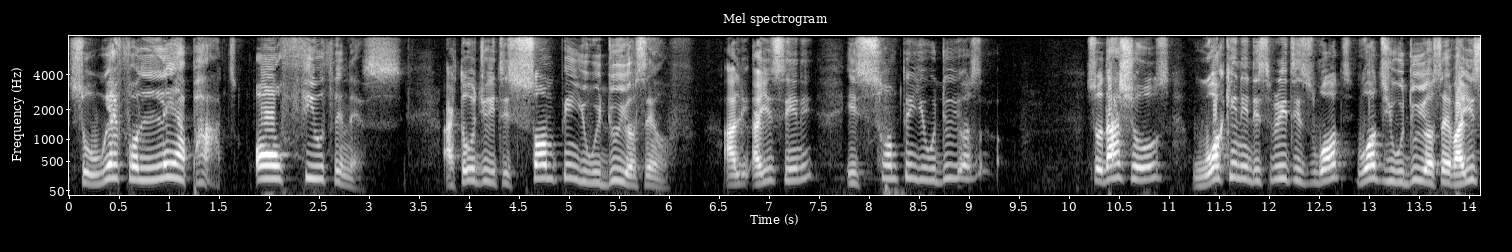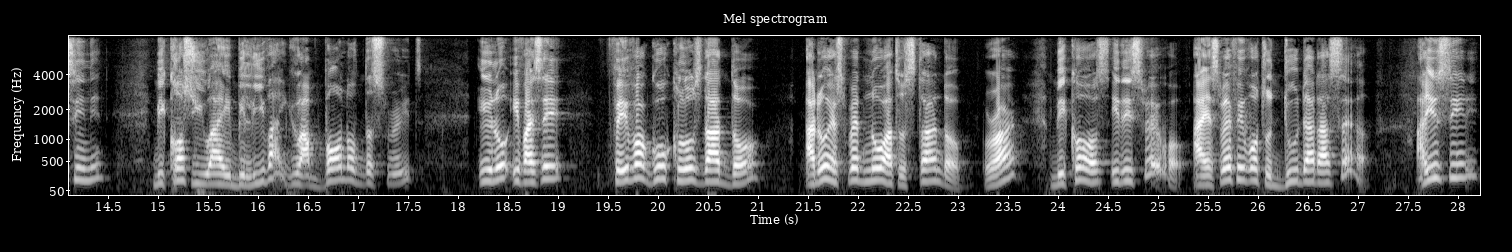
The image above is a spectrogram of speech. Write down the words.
So wherefore lay apart all filthiness. I told you it is something you will do yourself. Are, are you seeing it? It's something you will do yourself. So that shows walking in the spirit is what? What you will do yourself. Are you seeing it? Because you are a believer, you are born of the spirit. You know, if I say, favor, go close that door, I don't expect Noah to stand up, right? Because it is favor. I expect favor to do that herself. Are you seeing it?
